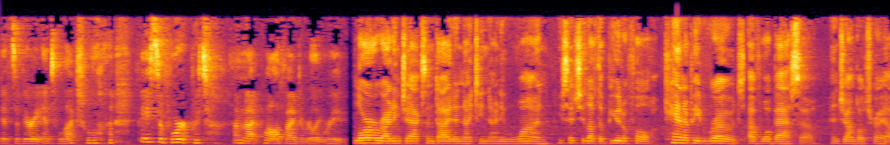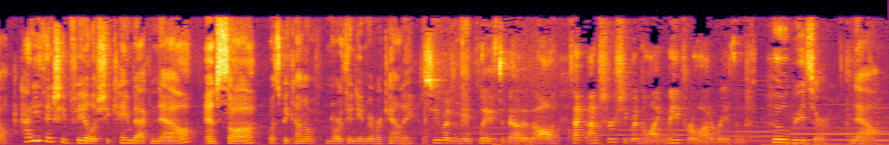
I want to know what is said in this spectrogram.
It's a very intellectual piece of work, which I'm not qualified to really read. Laura Riding Jackson died in 1991. You said she loved the beautiful canopied roads of Wabasso and Jungle Trail. How do you think she'd feel if she came back now and saw what's become of North Indian River County? She wouldn't be pleased about it at all. In fact, I'm sure she wouldn't like me for a lot of reasons. Who reads her now?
